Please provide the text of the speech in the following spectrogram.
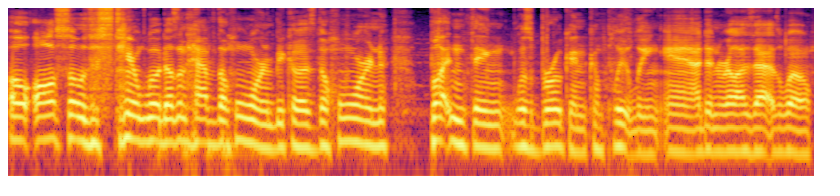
Oh, also the steering wheel doesn't have the horn because the horn button thing was broken completely and I didn't realize that as well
